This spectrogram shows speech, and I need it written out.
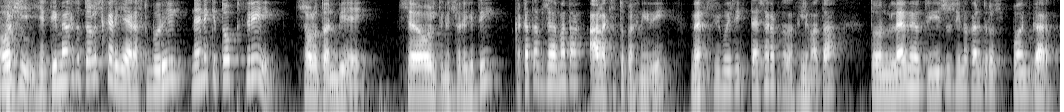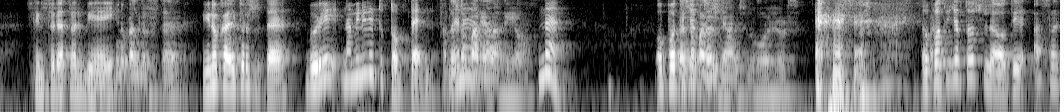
Όχι, γιατί μέχρι το τέλος της καριέρας του μπορεί να είναι και top 3 σε όλο το NBA. Σε όλη την ιστορία. Γιατί κακά τα ψέματα άλλαξε το παιχνίδι. Μέχρι στιγμής έχει 4 πρωταθλήματα. Τον λέμε ότι ίσως είναι ο καλύτερος point guard στην ιστορία του NBA. Είναι ο καλύτερος σουτέρ. Είναι ο καλύτερος σουτέρ. Μπορεί να μην είναι το top 10. Φαντάζομαι Δεν να είναι- πάρει άλλα δύο. Ναι. Οπότε γι' Φαντάζομαι να πάρει ο αυτό Γιάννης στους Warriors. Οπότε γι' αυτό σου λέω ότι ας τα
